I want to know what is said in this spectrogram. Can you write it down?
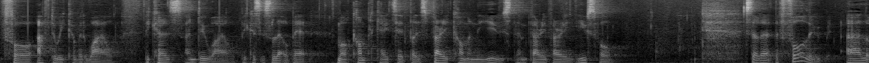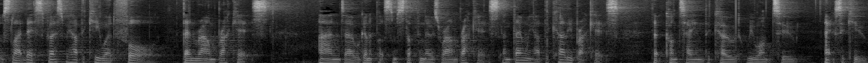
for after we covered while because and do while because it's a little bit more complicated, but it's very commonly used and very, very useful. So the, the for loop uh, looks like this. First we have the keyword for, then round brackets, and uh, we're going to put some stuff in those round brackets, and then we have the curly brackets that contain the code we want to execute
